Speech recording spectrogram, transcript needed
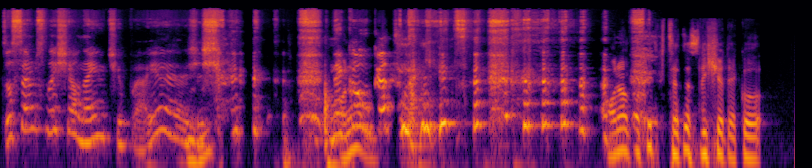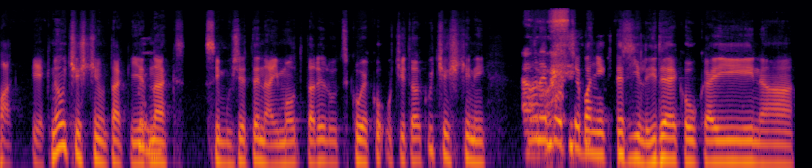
Co jsem slyšel na YouTube? A ježiš, mm-hmm. nekoukat ono, na nic. ono, pokud chcete slyšet jako pak pěknou češtinu, tak mhm. jednak mm. si můžete najmout tady Lucku jako učitelku češtiny, ano. nebo třeba někteří lidé koukají na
